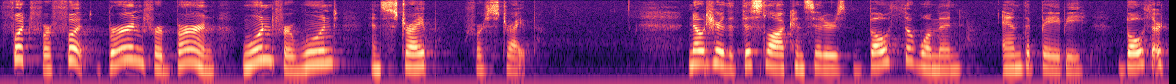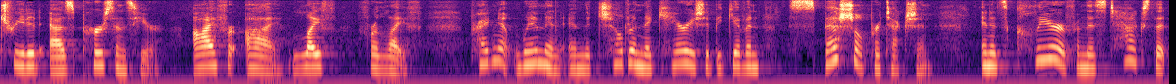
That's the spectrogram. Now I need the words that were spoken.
foot for foot, burn for burn, wound for wound, and stripe for stripe. Note here that this law considers both the woman and the baby. Both are treated as persons here eye for eye, life for life. Pregnant women and the children they carry should be given special protection. And it's clear from this text that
